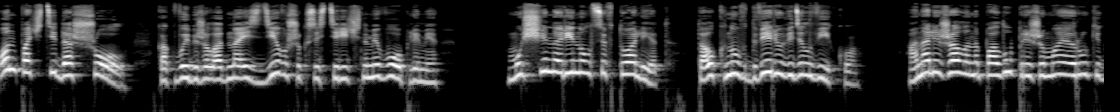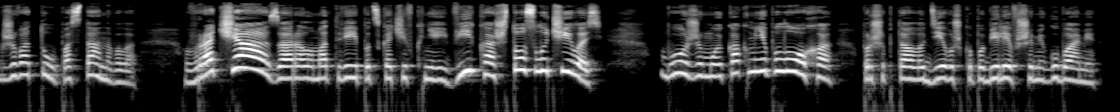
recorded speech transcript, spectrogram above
он почти дошел, как выбежала одна из девушек с истеричными воплями. Мужчина ринулся в туалет. Толкнув дверь, увидел Вику. Она лежала на полу, прижимая руки к животу, постановала — «Врача!» – заорал Матвей, подскочив к ней. «Вика, что случилось?» «Боже мой, как мне плохо!» – прошептала девушка побелевшими губами.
